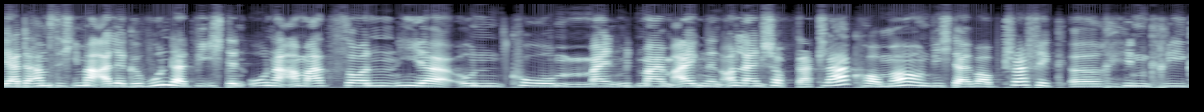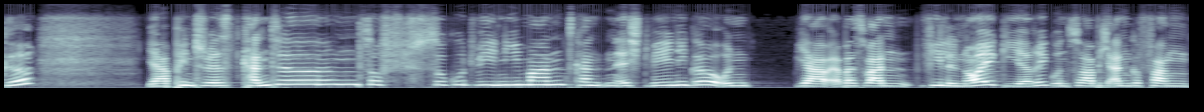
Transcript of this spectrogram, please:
ja, da haben sich immer alle gewundert, wie ich denn ohne Amazon hier und Co. Mein, mit meinem eigenen Online-Shop da klarkomme und wie ich da überhaupt Traffic äh, hinkriege. Ja, Pinterest kannte so, so gut wie niemand, kannten echt wenige und ja, aber es waren viele neugierig und so habe ich angefangen,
